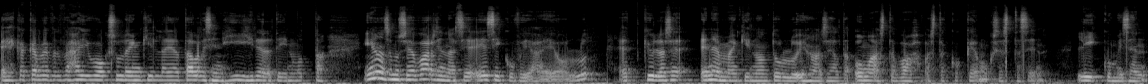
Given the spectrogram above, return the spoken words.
ehkä kävivät vähän juoksulenkillä ja talvisin hiihdeltiin, mutta ihan semmoisia varsinaisia esikuvia ei ollut. Et kyllä se enemmänkin on tullut ihan sieltä omasta vahvasta kokemuksesta sen liikkumisen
